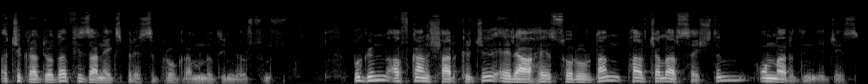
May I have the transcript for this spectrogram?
Açık Radyo'da Fizan Ekspresi programını dinliyorsunuz. Bugün Afgan şarkıcı Elahe Sorur'dan parçalar seçtim, onları dinleyeceğiz.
